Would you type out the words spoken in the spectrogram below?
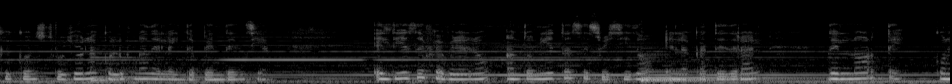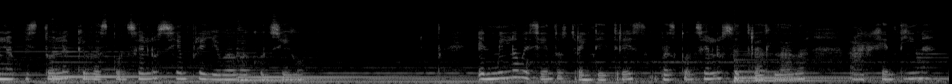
que construyó la columna de la Independencia. El 10 de febrero, Antonieta se suicidó en la Catedral del Norte con la pistola que Vasconcelos siempre llevaba consigo. En 1933 Vasconcelos se traslada a Argentina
